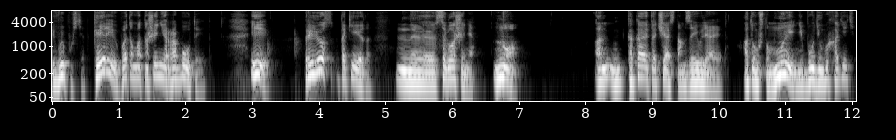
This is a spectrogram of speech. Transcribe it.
и выпустят. Керри в этом отношении работает. И привез такие это, э, соглашения. Но какая-то часть там заявляет о том, что мы не будем выходить.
